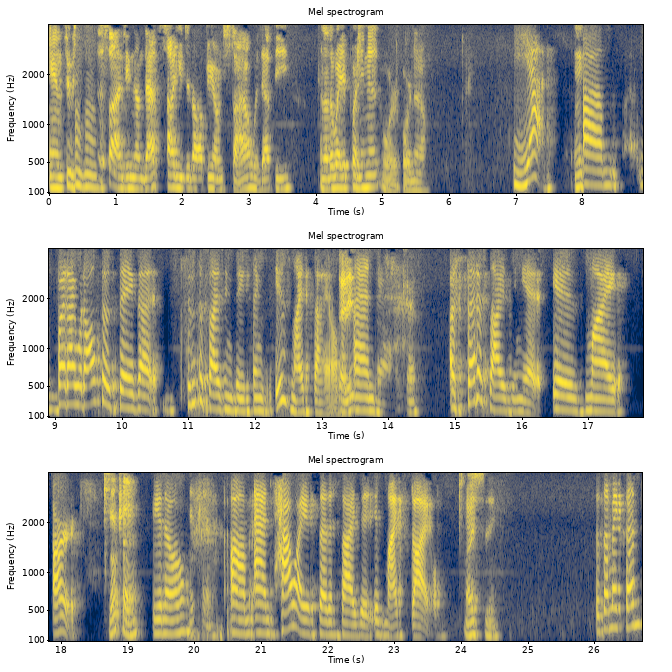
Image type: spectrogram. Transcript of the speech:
And through mm-hmm. synthesizing them, that's how you develop your own style. Would that be another way of putting it, or or no? Yes. Mm-hmm. Um, but I would also say that synthesizing these things is my style, and okay. aestheticizing it is my art. Okay. You know. Okay. Um, and how I aestheticize it is my style. I see. Does that make sense?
